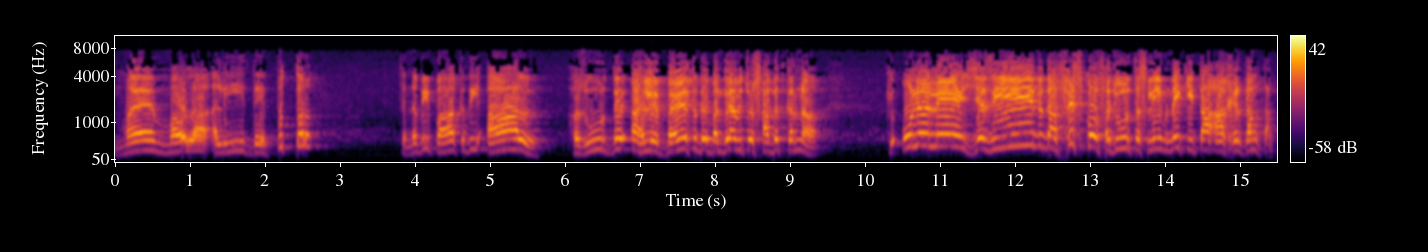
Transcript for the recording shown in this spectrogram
میں مولا علی دے پتر تے نبی پاک دی آل حضور دے اہل بیت دے بندیاں وچوں ثابت کرنا کہ انہوں نے یزید دا فسق و فجور تسلیم نہیں کیتا آخر دم تک۔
